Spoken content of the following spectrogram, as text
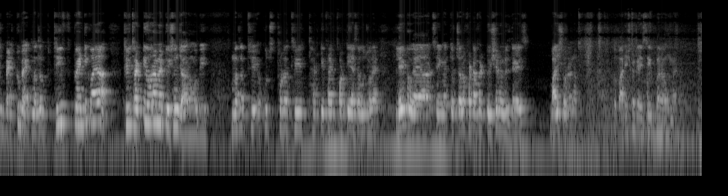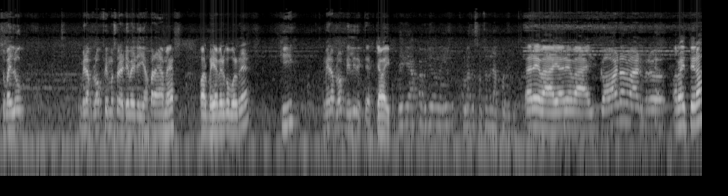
बैक टू बैक मतलब थ्री ट्वेंटी को आया। थ्री थर्टी हो रहा है मैं ट्यूशन जा रहा हूँ अभी। मतलब थ्री कुछ थोड़ा थ्री थर्टी फाइव फोर्टी ऐसा कुछ हो रहा है। लेट हो गया यार आज से मैं तो चलो फटाफट ट्यूशन में मिलते हैं इस बारिश हो रहा है ना? तो बारिश में कैसे बनाऊँ मैं? तो भाई लोग मेरा ब्लॉग फ़ेमस हो रहा है डे बाई डे यहाँ पर आया मैं और भैया मेरे को बोल रहे हैं कि मेरा ब्लॉग डेली देखते हैं। क्या भाई? देखिए आपका वीडियो खोला तो सबसे पहले आपका वीडियो अरे भाई अरे भाई गॉड और वाट ब्रो और भाई तेरा?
